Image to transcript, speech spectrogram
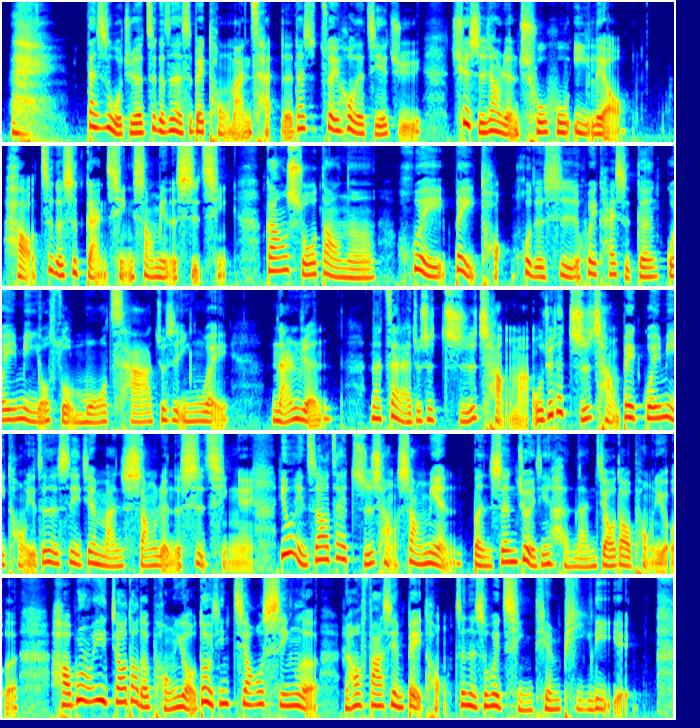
哎，但是我觉得这个真的是被捅蛮惨的。但是最后的结局确实让人出乎意料。好，这个是感情上面的事情。刚刚说到呢。会被捅，或者是会开始跟闺蜜有所摩擦，就是因为男人。那再来就是职场嘛，我觉得职场被闺蜜捅也真的是一件蛮伤人的事情诶，因为你知道，在职场上面本身就已经很难交到朋友了，好不容易交到的朋友都已经交心了，然后发现被捅，真的是会晴天霹雳耶。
